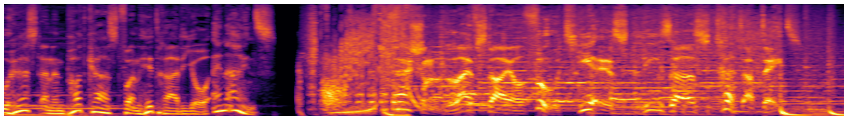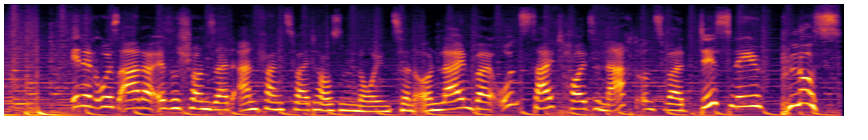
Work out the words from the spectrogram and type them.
Du hörst einen Podcast von Hitradio N1. Fashion, Lifestyle, Food. Hier ist Lisas Trend Update. In den USA, da ist es schon seit Anfang 2019 online. Bei uns seit heute Nacht und zwar Disney Plus.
